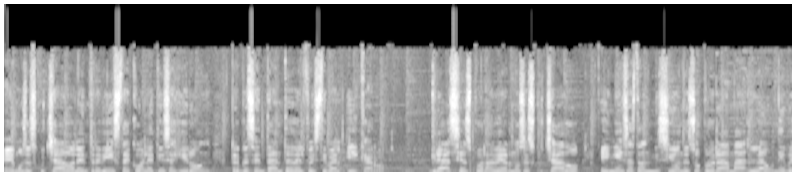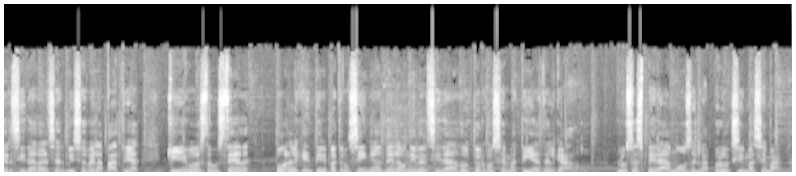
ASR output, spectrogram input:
Hemos escuchado la entrevista con Leticia Girón, representante del Festival Ícaro. Gracias por habernos escuchado en esa transmisión de su programa La Universidad al Servicio de la Patria, que llegó hasta usted por el gentil patrocinio de la Universidad Dr. José Matías Delgado. Los esperamos la próxima semana.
